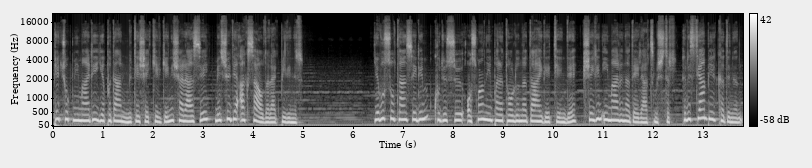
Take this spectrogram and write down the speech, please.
pek çok mimari yapıdan müteşekkil geniş arazi Mescid-i Aksa olarak bilinir. Yavuz Sultan Selim, Kudüs'ü Osmanlı İmparatorluğu'na dahil ettiğinde şehrin imarına da el atmıştır. Hristiyan bir kadının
